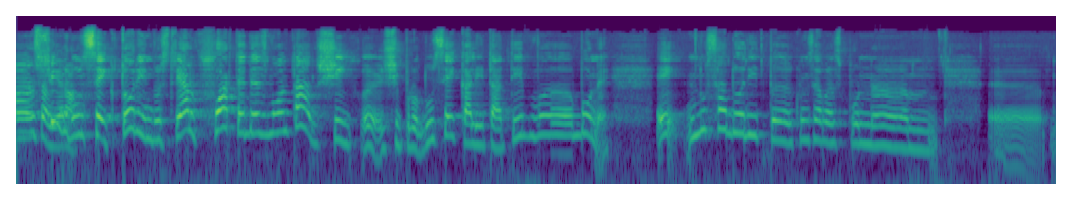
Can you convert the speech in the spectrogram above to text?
Dumnezeu sigur, era. un sector industrial foarte dezvoltat și, uh, și produse calitativ uh, bune. Ei, nu s-a dorit, uh, cum să vă spun, uh, uh,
